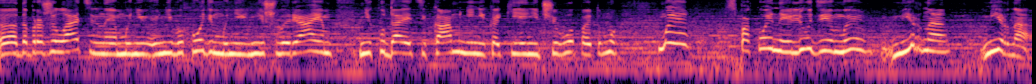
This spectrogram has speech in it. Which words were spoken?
э, доброжелательные, мы не, не выходим, мы не, не швыряем никуда эти камни, никакие, ничего. Поэтому мы спокойные люди, мы мирно мирно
